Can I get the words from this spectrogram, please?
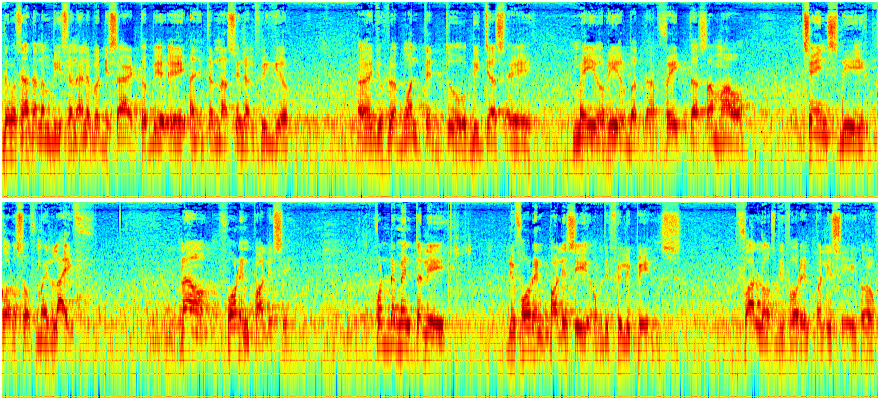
there was not an ambition. I never desired to be a, an international figure. I just wanted to be just a mayor here, but uh, fate somehow changed the course of my life. Now, foreign policy. Fundamentally, the foreign policy of the Philippines follows the foreign policy of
